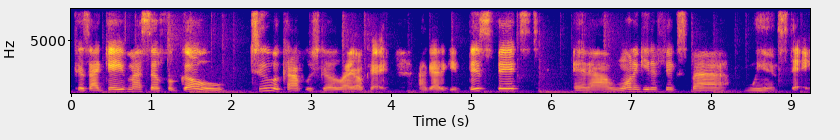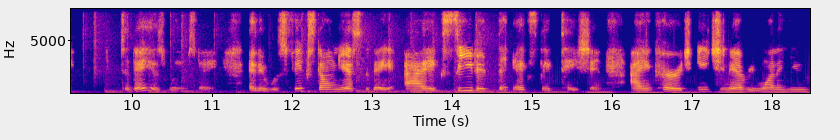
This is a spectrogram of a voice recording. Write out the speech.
because I gave myself a goal to accomplish goal. Like, okay, I got to get this fixed and I want to get it fixed by Wednesday. Today is Wednesday, and it was fixed on yesterday. I exceeded the expectation. I encourage each and every one of you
